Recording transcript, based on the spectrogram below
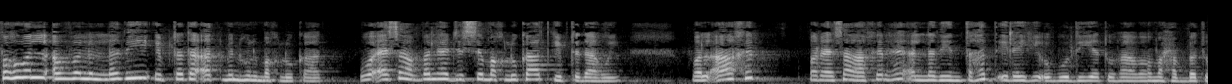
فہول اول الدی ابتدا منہ المخلوقات۔ وہ ایسا اول ہے جس سے مخلوقات کی ابتدا ہوئی۔ والآخر، اور ایسا آخر ہے اللہ انتہت الہ ابودیت و محبت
